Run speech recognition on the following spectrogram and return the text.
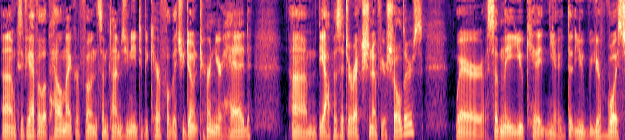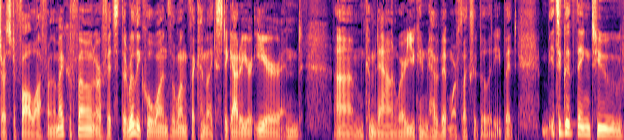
because um, if you have a lapel microphone, sometimes you need to be careful that you don't turn your head um, the opposite direction of your shoulders, where suddenly you can you know you, your voice starts to fall off from the microphone, or if it's the really cool ones, the ones that kind of like stick out of your ear and um, come down where you can have a bit more flexibility. But it's a good thing to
